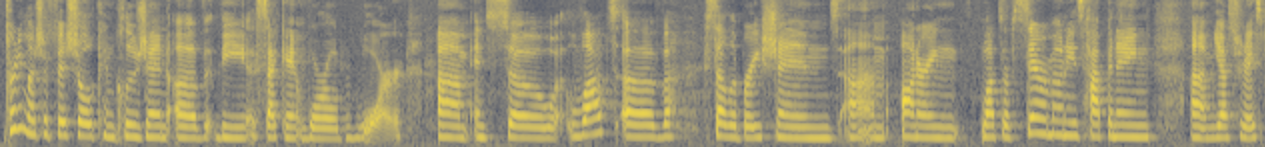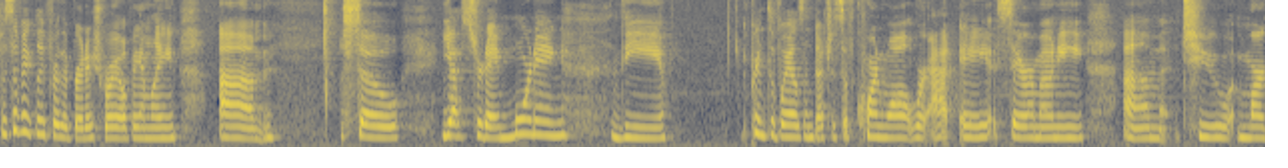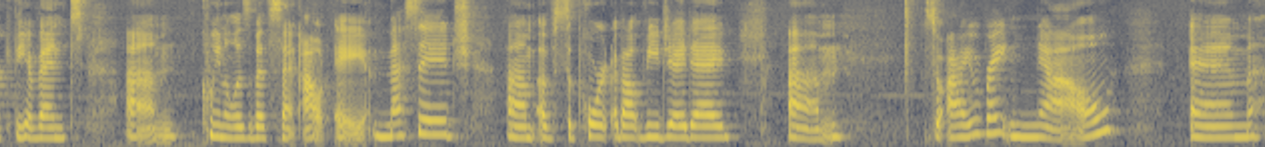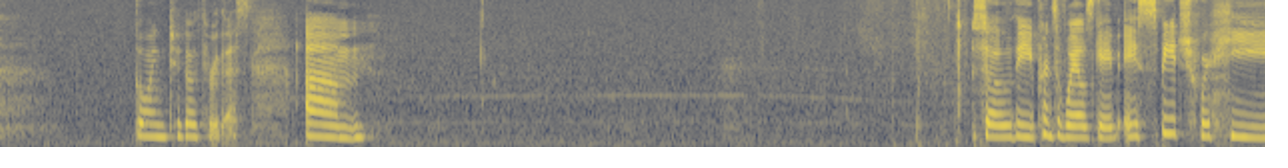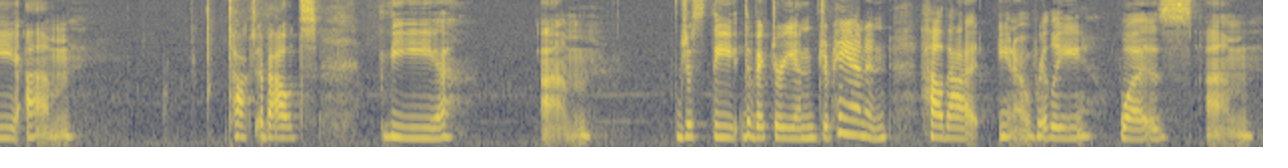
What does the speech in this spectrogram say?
pretty much official conclusion of the Second World War. Um, and so lots of celebrations, um, honoring lots of ceremonies happening um, yesterday, specifically for the British royal family. Um, so, yesterday morning, the Prince of Wales and Duchess of Cornwall were at a ceremony um, to mark the event. Um, Queen Elizabeth sent out a message um, of support about VJ Day. so, I right now am going to go through this. Um, so the Prince of Wales gave a speech where he um, talked about the um, just the the victory in Japan and how that you know really was um,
